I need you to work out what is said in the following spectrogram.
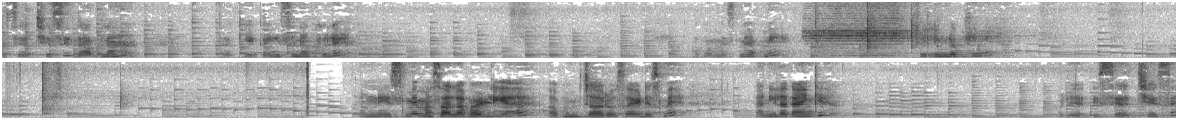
इसे अच्छे से दाबना है ताकि ये कहीं से ना खुले। अब हम इसमें अपनी फिलिंग रखेंगे। हमने इसमें मसाला भर लिया है। अब हम चारों साइड इसमें पानी लगाएँगे। इसे अच्छे से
